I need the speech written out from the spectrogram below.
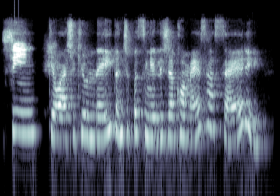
Sim. Que eu acho que o Nathan, tipo assim, ele já começa a série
